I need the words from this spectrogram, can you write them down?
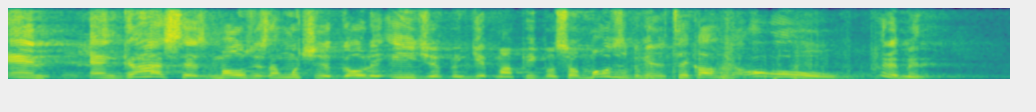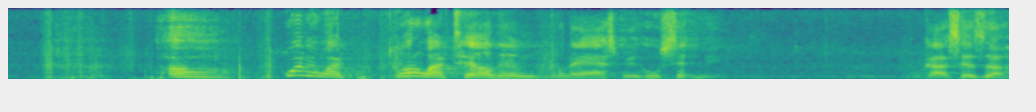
And, and God says, Moses, I want you to go to Egypt and get my people. So Moses begins to take off. Goes, oh, wait a minute. Oh, what do I what do I tell them when they ask me who sent me? God says, uh,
